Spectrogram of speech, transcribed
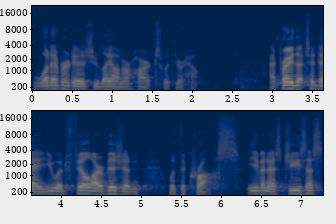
whatever it is you lay on our hearts with your help. I pray that today you would fill our vision with the cross. Even as Jesus,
